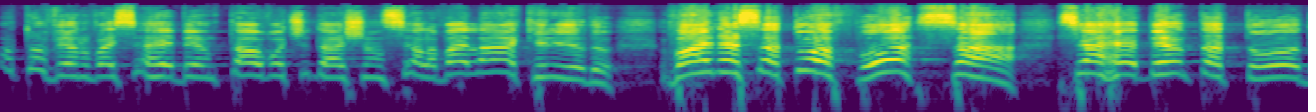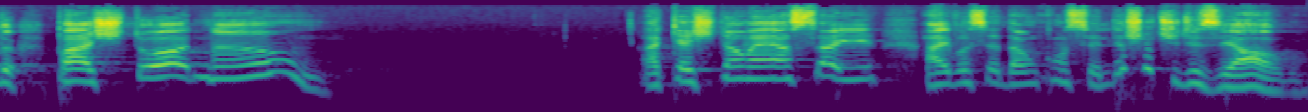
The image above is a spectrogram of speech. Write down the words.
Eu estou vendo, vai se arrebentar, eu vou te dar a chancela. Vai lá, querido. Vai nessa tua força. Se arrebenta todo. Pastor, não. A questão é essa aí. Aí você dá um conselho. Deixa eu te dizer algo.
